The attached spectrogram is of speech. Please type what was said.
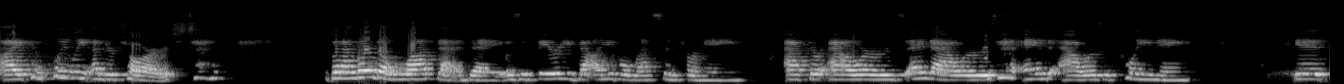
I completely undercharged. but I learned a lot that day. It was a very valuable lesson for me after hours and hours and hours of cleaning. It,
